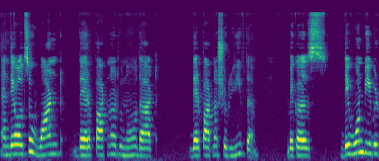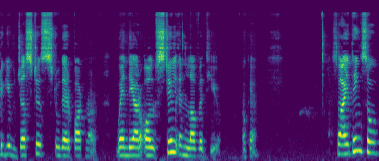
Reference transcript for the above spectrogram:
And they also want their partner to know that their partner should leave them because they won't be able to give justice to their partner when they are all still in love with you okay? So i think so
